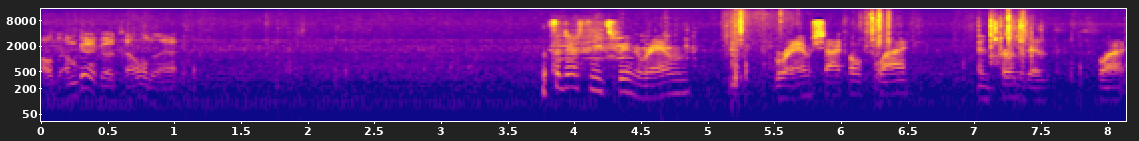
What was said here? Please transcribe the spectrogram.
I'll, I'm gonna go tell him that. What's the difference between ram, ramshackle flak and primitive flak?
